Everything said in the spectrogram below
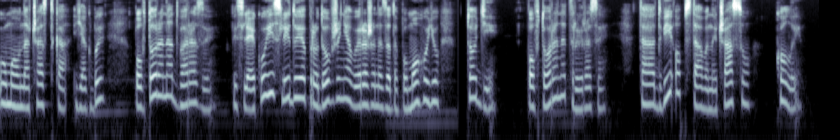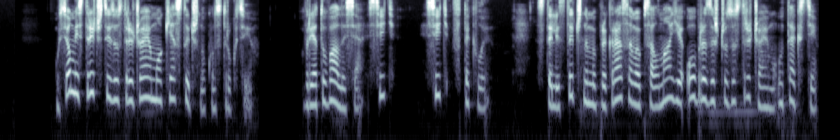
Умовна частка якби повторена два рази, після якої слідує продовження, виражене за допомогою тоді, повторене три рази, та дві обставини часу коли. У сьомій стрічці зустрічаємо кіастичну конструкцію. Врятувалися сіть, сіть втекли. Стилістичними прикрасами псалма є образи, що зустрічаємо у тексті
